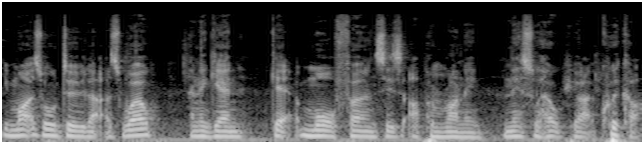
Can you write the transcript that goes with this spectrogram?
you might as well do that as well. And again, get more furnaces up and running, and this will help you out quicker.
